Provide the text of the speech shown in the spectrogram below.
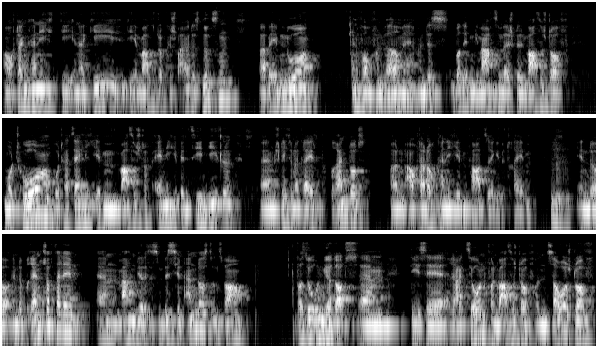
Auch dann kann ich die Energie, die im Wasserstoff gespeichert ist, nutzen, aber eben nur in Form von Wärme. Und das wird eben gemacht, zum Beispiel im Wasserstoffmotor, wo tatsächlich eben wasserstoffähnliche Benzin, Diesel ähm, schlicht und ergreifend verbrannt wird. Und auch dadurch kann ich eben Fahrzeuge betreiben. Mhm. In, der, in der Brennstoffzelle ähm, machen wir das ein bisschen anders. Und zwar versuchen wir dort ähm, diese Reaktion von Wasserstoff und Sauerstoff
